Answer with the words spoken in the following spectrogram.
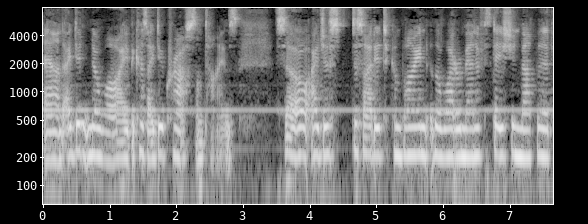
and I didn't know why because I do crash sometimes. So I just decided to combine the water manifestation method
